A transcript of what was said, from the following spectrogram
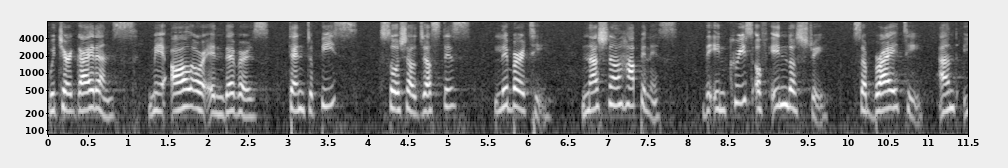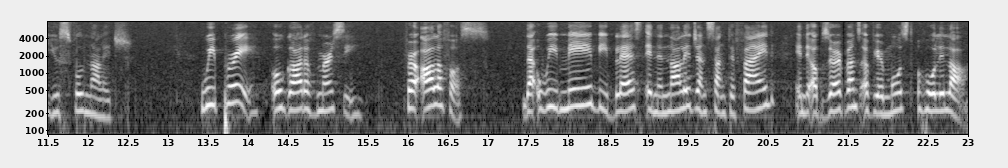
With your guidance, may all our endeavors tend to peace, social justice, liberty, national happiness, the increase of industry, sobriety, and useful knowledge. We pray, O God of mercy, for all of us, that we may be blessed in the knowledge and sanctified in the observance of your most holy law,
